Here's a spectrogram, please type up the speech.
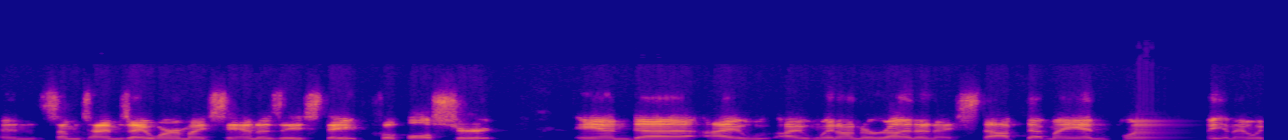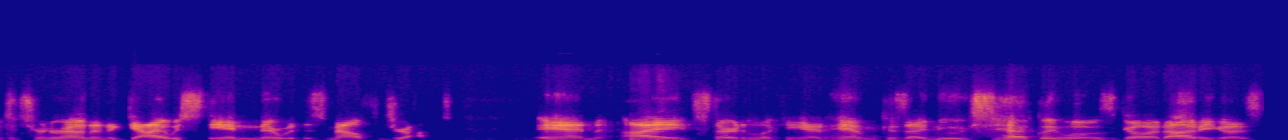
And sometimes I wear my San Jose State football shirt. And uh, I, I went on a run and I stopped at my end point and I went to turn around and a guy was standing there with his mouth dropped. And. I started looking at him because I knew exactly what was going on. He goes,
